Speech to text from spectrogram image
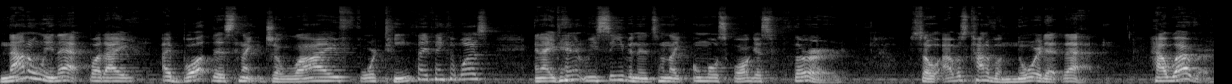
Not only that, but I, I bought this like July 14th, I think it was, and I didn't receive it until like almost August 3rd. So I was kind of annoyed at that. However,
